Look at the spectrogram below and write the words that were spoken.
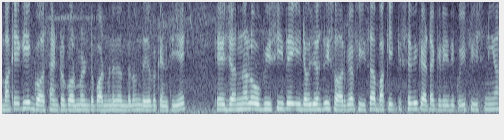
ਬਾਕੀ ਕਿ ਗੋ ਸੈਂਟਰ ਗਵਰਨਮੈਂਟ ਡਿਪਾਰਟਮੈਂਟ ਦੇ ਅੰਦਰ ਹੁੰਦੇ ਆ ਵੈਕੈਂਸੀ ਇਹ। ਤੇ ਜਨਰਲ ਓਬੀਸੀ ਤੇ ਈਡਬਲਯੂਐਸ ਦੀ 100 ਰੁਪਏ ਫੀਸ ਆ, ਬਾਕੀ ਕਿਸੇ ਵੀ ਕੈਟਾਗਰੀ ਦੀ ਕੋਈ ਫੀਸ ਨਹੀਂ ਆ।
